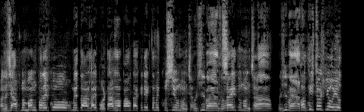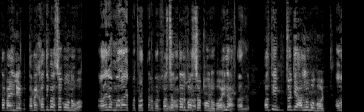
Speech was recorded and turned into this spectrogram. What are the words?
भनेपछि आफ्नो मन परेको उम्मेद्वारलाई भोट हाल्न पाउँदाखेरि एकदमै खुसी हुनुहुन्छ। खुसी छु। उत्साहित हुनुहुन्छ। खुसी छु। कतिचोटि हो यो तपाईँले तपाईँ कति वर्षको हुनुभयो? अहिले मलाई पचहत्तर वर्ष पचहत्तर वर्षको हुनुभयो होइन? हजुर। कतिचोटि हाल्नुभयो भोट? अब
